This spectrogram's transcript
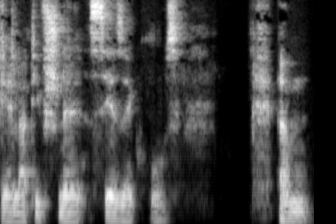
relativ schnell sehr, sehr groß. Ähm,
